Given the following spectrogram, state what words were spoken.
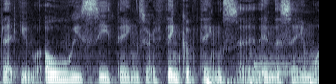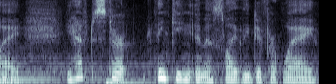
that you always see things or think of things uh, in the same way. You have to start thinking in a slightly different way,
